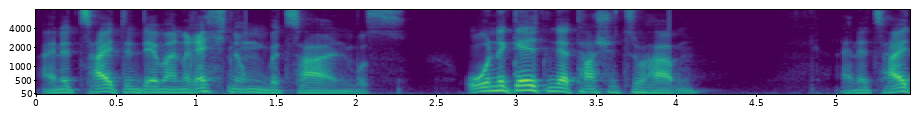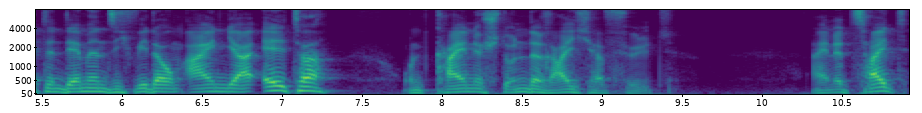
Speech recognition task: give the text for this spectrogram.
Eine Zeit, in der man Rechnungen bezahlen muss, ohne Geld in der Tasche zu haben. Eine Zeit, in der man sich wieder um ein Jahr älter und keine Stunde reicher fühlt. Eine Zeit,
